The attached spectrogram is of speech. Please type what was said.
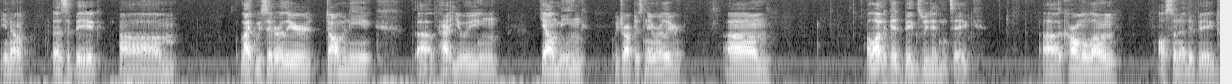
you know, that's a big. Um, like we said earlier, Dominique, uh, Pat Ewing, Yao Ming. We dropped his name earlier. Um, a lot of good bigs we didn't take. Uh, Karl Malone, also another big,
